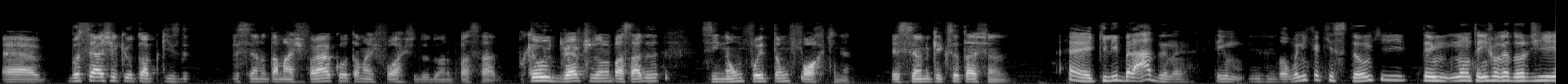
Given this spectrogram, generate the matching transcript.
É, você acha que o top 15 desse ano tá mais fraco ou tá mais forte do, do ano passado? Porque o draft do ano passado, sim, não foi tão forte, né? Esse ano, o que, que você tá achando? É, equilibrado, né? Tem a única questão que tem, não tem jogador de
